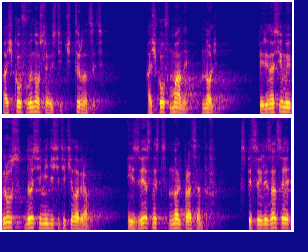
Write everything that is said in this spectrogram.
Очков выносливости – 14. Очков маны – 0. Переносимый груз – до 70 кг. Известность – 0%. Специализация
